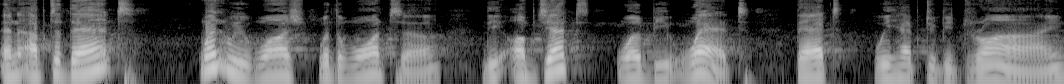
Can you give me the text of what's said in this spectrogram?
And after that, when we wash with the water, the object will be wet, that we have to be dry.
